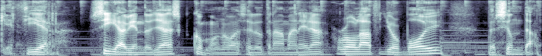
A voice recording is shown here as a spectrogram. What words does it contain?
que cierra. Sigue habiendo jazz, como no va a ser de otra manera. Roll Up Your Boy, versión DAF.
